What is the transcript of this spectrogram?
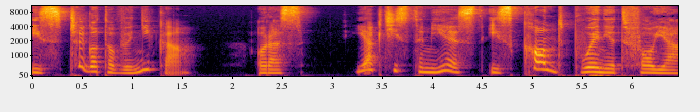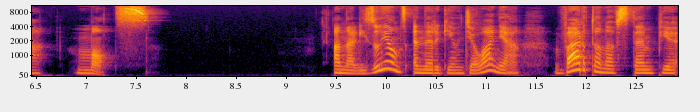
i z czego to wynika, oraz jak ci z tym jest i skąd płynie Twoja moc. Analizując energię działania, warto na wstępie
